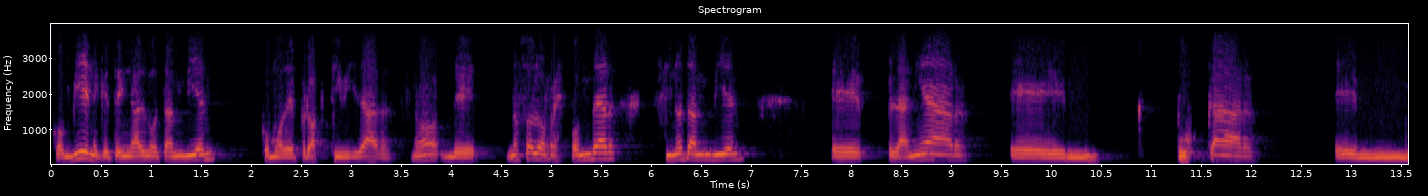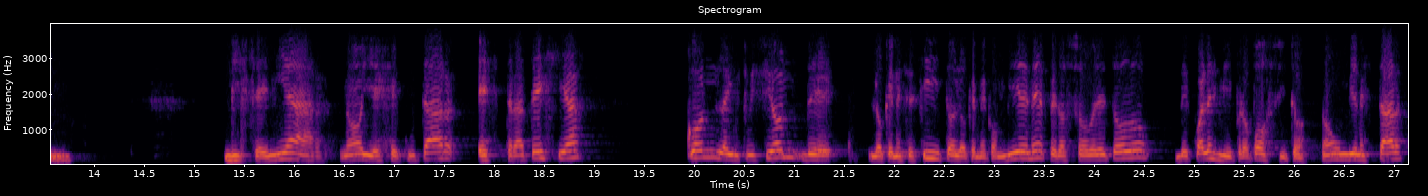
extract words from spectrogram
conviene que tenga algo también como de proactividad, ¿no? De no solo responder, sino también eh, planear, eh, buscar, Em, diseñar ¿no? y ejecutar estrategias con la intuición de lo que necesito, lo que me conviene, pero sobre todo de cuál es mi propósito. ¿no? Un bienestar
